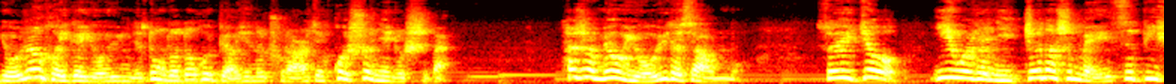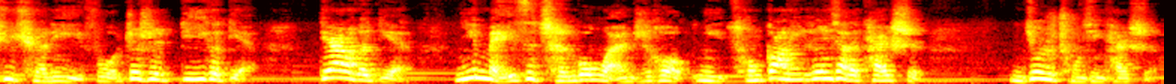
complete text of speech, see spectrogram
有任何一个犹豫，你的动作都会表现得出来，而且会瞬间就失败。它是没有犹豫的项目，所以就意味着你真的是每一次必须全力以赴，这是第一个点。第二个点，你每一次成功完之后，你从杠铃扔下的开始，你就是重新开始。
